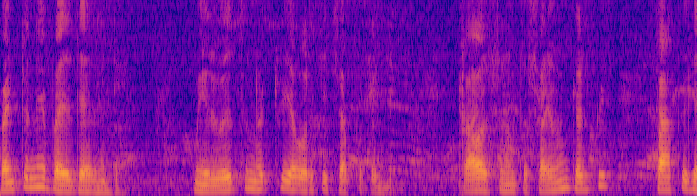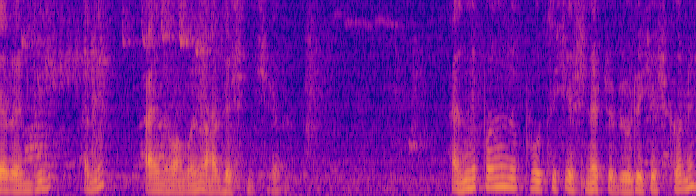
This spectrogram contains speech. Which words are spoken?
వెంటనే బయలుదేరండి. మీరు వెళ్తున్నట్టు ఎవరికి చెప్పకండి. కావలసినంత సమయం గడిపి తాపిగా రండి అని ఆయన మమ్మల్ని ఆదేశించారు. అన్ని పనులు పూర్తి చేసినట్టు డ్యూటీ చేసుకొని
